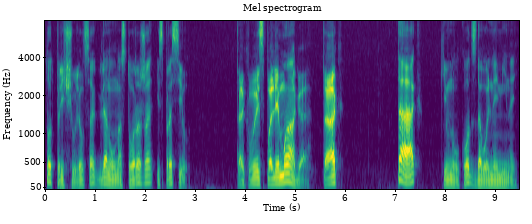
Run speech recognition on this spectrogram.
Тот прищурился, глянул на сторожа и спросил. «Так вы с полимага, так?» «Так», — кивнул кот с довольной миной.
